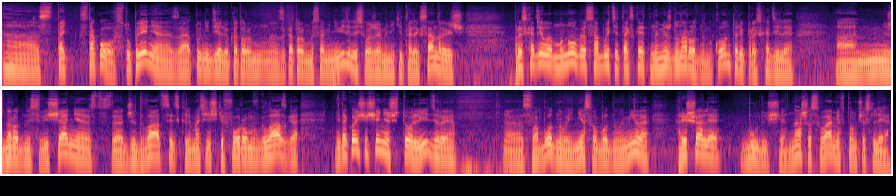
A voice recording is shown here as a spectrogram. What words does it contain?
э, с, так, с такого вступления за ту неделю, которым, за которым мы с вами не виделись, уважаемый Никита Александрович. Происходило много событий, так сказать, на международном контуре. Происходили а, международные совещания, G20, климатический форум в Глазго. И такое ощущение, что лидеры э, свободного и несвободного мира решали будущее, наше с вами в том числе.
